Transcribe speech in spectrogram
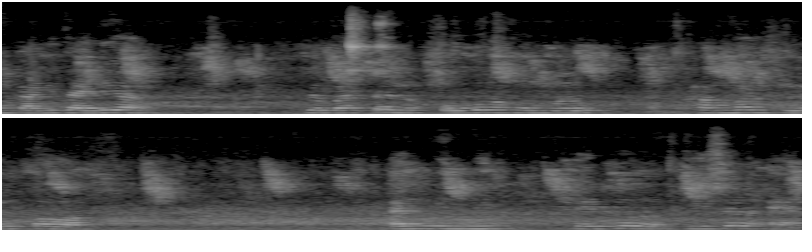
ำการวิจัยเรื่อง The Button Over Homework Common Tool for Administrator Teacher and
